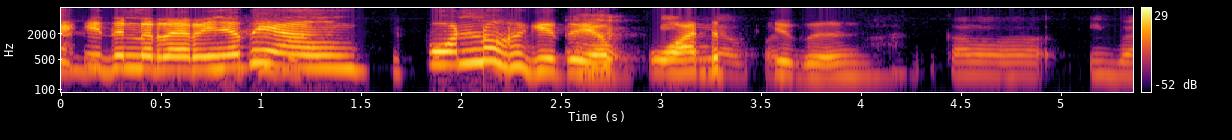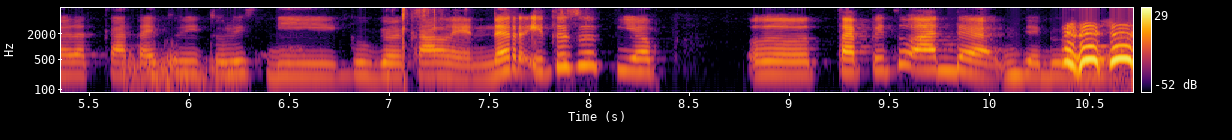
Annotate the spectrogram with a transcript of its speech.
itinerary-nya tuh yang penuh gitu ya, padat Iya, gitu. Kalau ibarat kata itu ditulis di Google Calendar itu tuh tiap eh, tab itu ada jadwalnya.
